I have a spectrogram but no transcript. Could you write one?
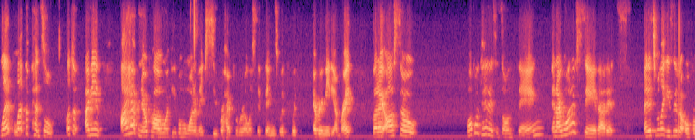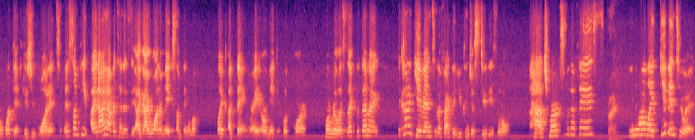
Let let the pencil. Let the. I mean, I have no problem with people who want to make super hyper realistic things with with every medium, right? But I also, ballpoint pen is its own thing, and I want to say that it's and it's really easy to overwork it because you want it. To, and some people, and I have a tendency, like I want to make something look like a thing, right, or make it look more more realistic. But then I, I kind of give in to the fact that you can just do these little hatch marks with a face. Right. You know, like give into it.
